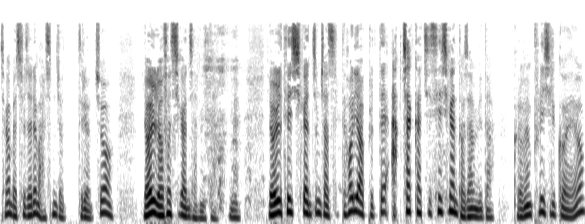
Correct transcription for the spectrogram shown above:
제가 며칠 전에 말씀드렸죠. 16시간 잡니다. 네. 13시간쯤 잤을 때 허리 아플 때 악착같이 3시간 더 잡니다. 그러면 풀리실 거예요.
